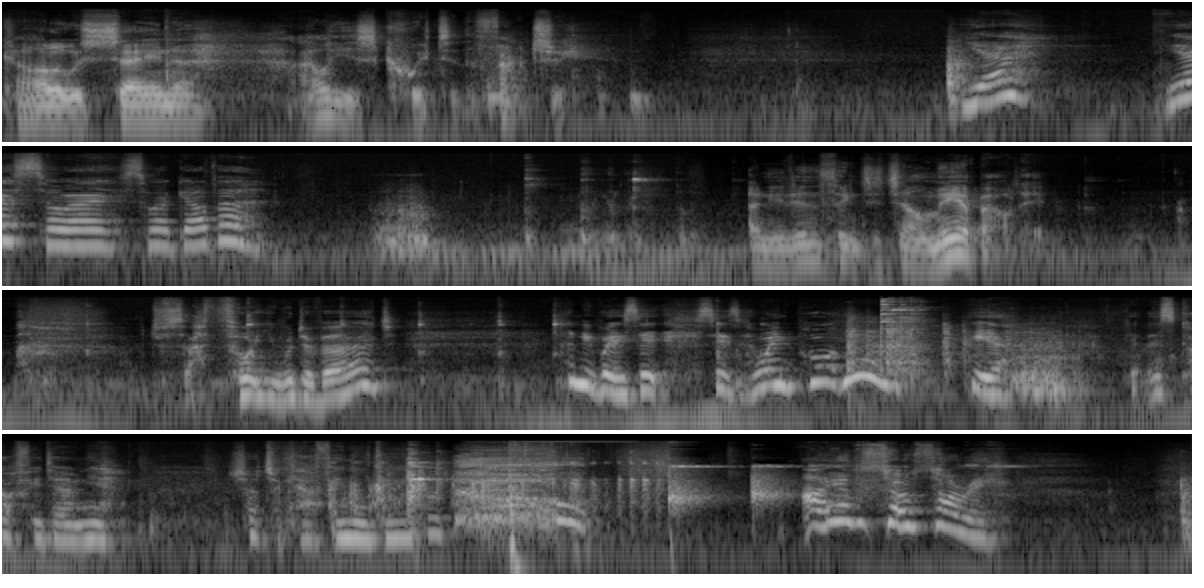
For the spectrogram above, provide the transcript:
Carla was saying uh, Ali has quit at the factory. Yeah. Yes, so I so I gather. And you didn't think to tell me about it? I Just I thought you would have heard. Anyways, it, is it so important? Here, get this coffee down you. Shot of caffeine will do you good. I am so sorry. I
